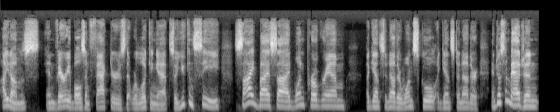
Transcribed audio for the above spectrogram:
items and variables and factors that we're looking at. So you can see side by side, one program against another, one school against another. And just imagine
